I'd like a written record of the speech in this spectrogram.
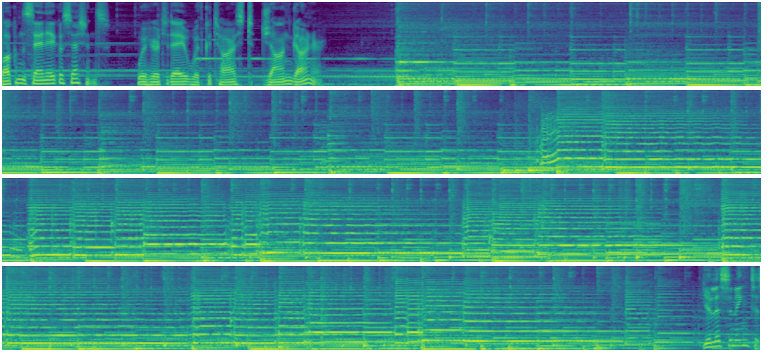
Welcome to San Diego Sessions. We're here today with guitarist John Garner.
